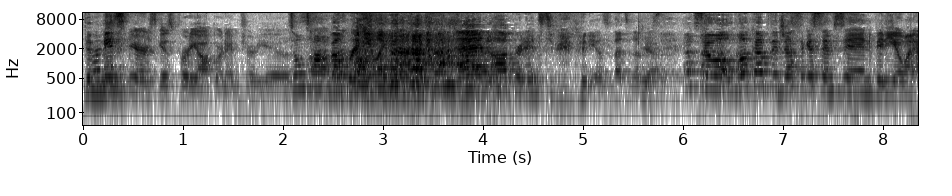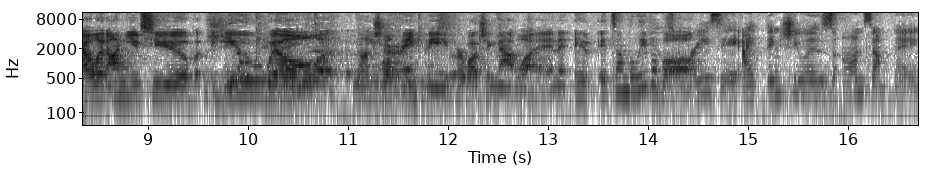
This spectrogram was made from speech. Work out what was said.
The Britney min- Spears gives pretty awkward interviews. Don't talk oh. about Britney like that. and awkward Instagram videos. but That's another Yeah. story. So look up the Jessica Simpson video on Ellen on YouTube. You okay? will Not you sure. will thank me for watching that one. It, it's It's unbelievable. crazy. I think she was on something.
